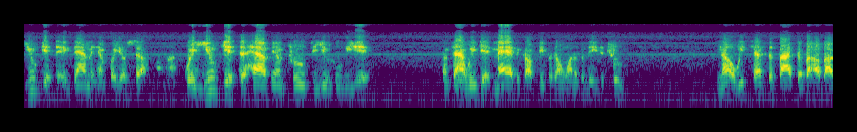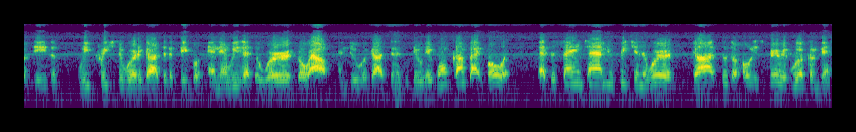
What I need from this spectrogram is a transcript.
you get to examine him for yourself, where you get to have him prove to you who he is. Sometimes we get mad because people don't want to believe the truth. No, we testify to about, about Jesus. We preach the word of God to the people, and then we let the word go out and do what God sent us to do. It won't come back void. At the same time you preach in the word, God through the Holy Spirit will convince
